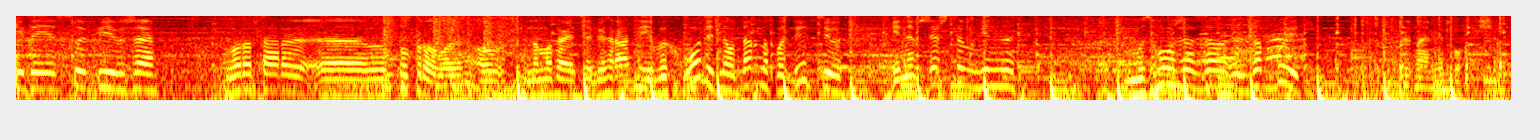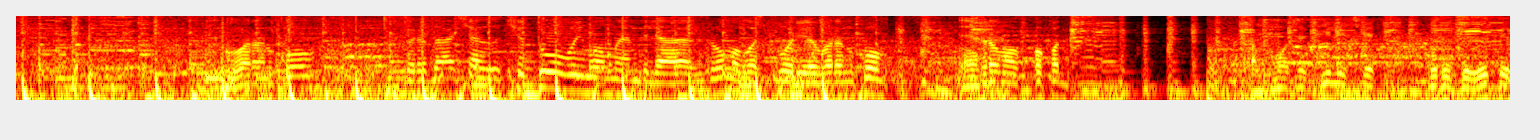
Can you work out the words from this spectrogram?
кидає собі вже воротар е, Покровою. О, Намагається обіграти і виходить на ударну позицію. І невже ж це він зможе за- забити? Принаймні поки що. Воронков. Передача. Чудовий момент для Громова створює Воронков. Е, Громов попадає. Може ділячи будуть ділити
